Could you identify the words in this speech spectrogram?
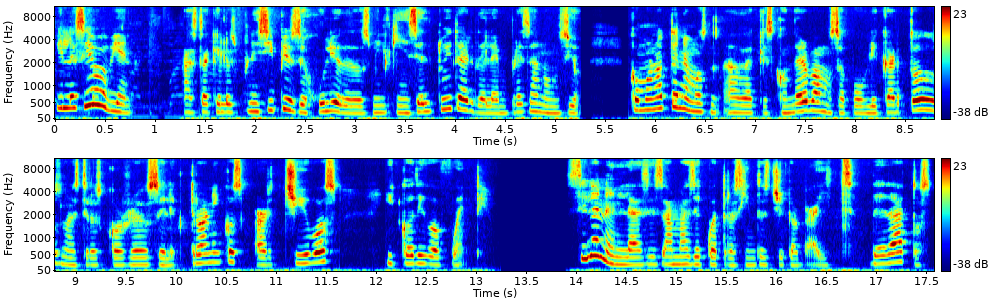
Y les iba bien, hasta que los principios de julio de 2015 el Twitter de la empresa anunció como no tenemos nada que esconder, vamos a publicar todos nuestros correos electrónicos, archivos y código fuente. Siguen enlaces a más de 400 GB de datos.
